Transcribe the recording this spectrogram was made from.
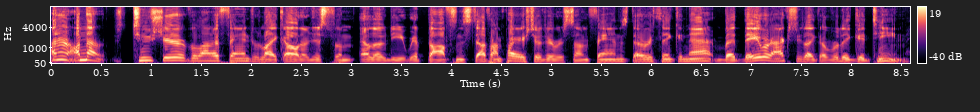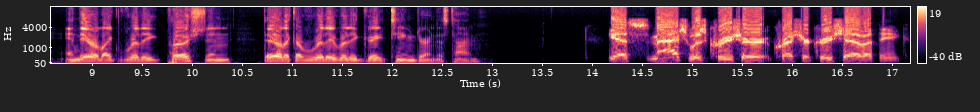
I don't know. I'm not too sure if a lot of fans were like, oh, they're just from LOD ripoffs and stuff. I'm probably sure there were some fans that were thinking that, but they were actually like a really good team. And they were like really pushed and they were like a really, really great team during this time. Yes, Smash was Crusher, Crusher Khrushchev, I think.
